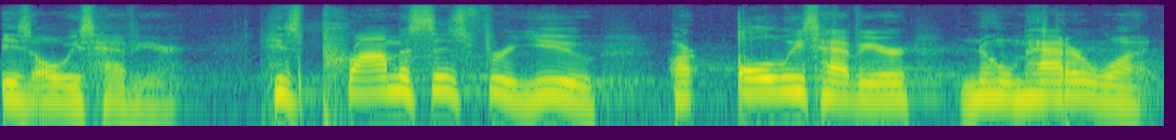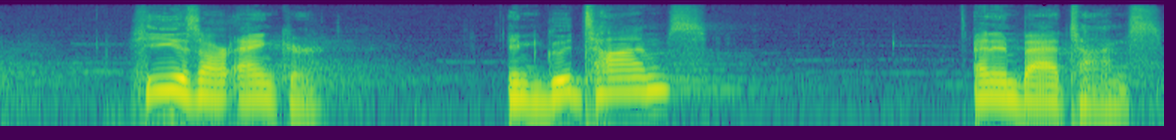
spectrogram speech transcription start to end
is always heavier. His promises for you are always heavier no matter what. He is our anchor in good times and in bad times.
